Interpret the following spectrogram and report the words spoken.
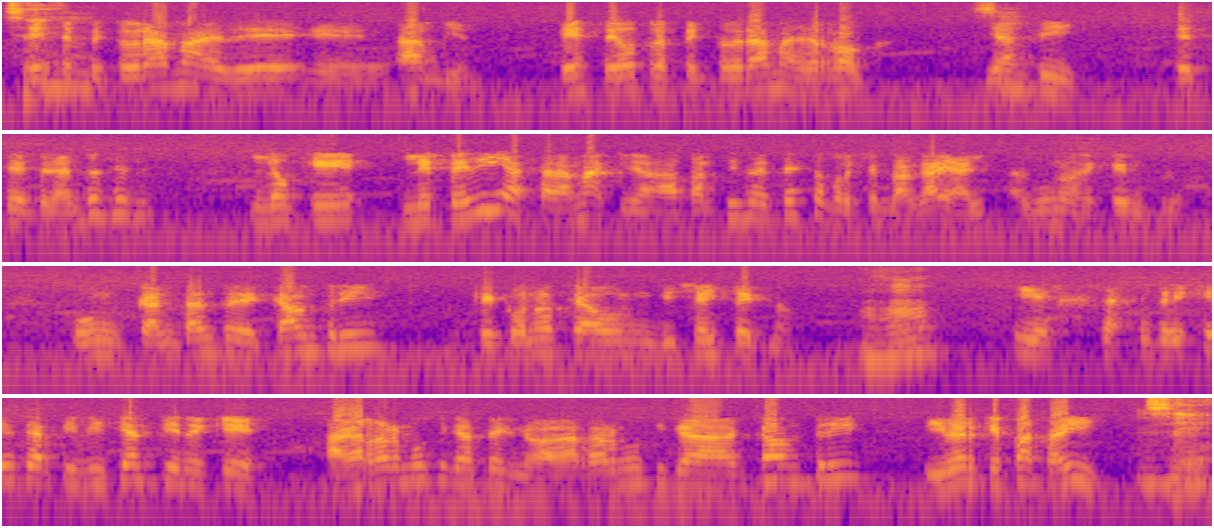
Sí. este espectrograma es de eh, ambient, este otro espectrograma es de rock, y Sí. así, etcétera. Entonces, lo que le pedías a la máquina a partir de texto, por ejemplo, acá hay al- algunos ejemplos, un cantante de country que conoce a un DJ techno. Y la inteligencia artificial tiene que agarrar música techno, agarrar música country y ver qué pasa ahí. Sí.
